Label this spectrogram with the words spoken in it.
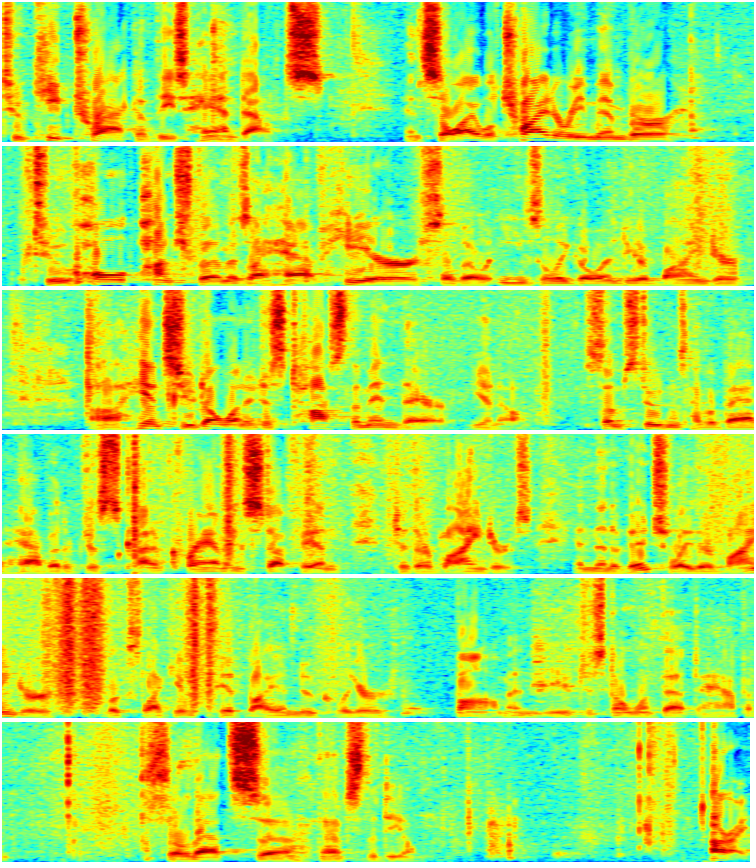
to keep track of these handouts. And so I will try to remember to hole punch them as I have here so they'll easily go into your binder. Uh, hence, you don't want to just toss them in there, you know. Some students have a bad habit of just kind of cramming stuff in to their binders. And then eventually their binder looks like it was hit by a nuclear bomb, and you just don't want that to happen. So that's, uh, that's the deal. All right.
